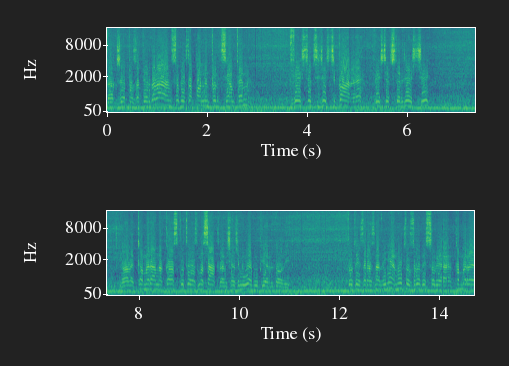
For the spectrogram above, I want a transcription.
Także pozapierdalałem sobie za panem policjantem 230 parę, 240 No ale kamera na kasku to jest masakra, myślałem, że mi łeb pierdoli Tutaj zaraz nawiniemy, to zrobię sobie kamerę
